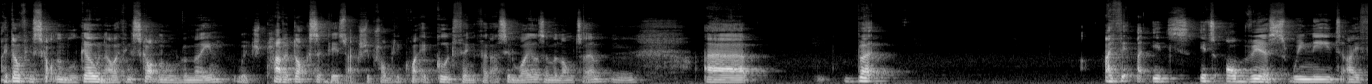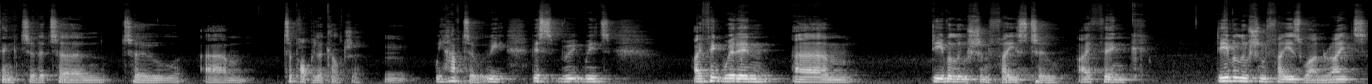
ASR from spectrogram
I don't think Scotland will go now. I think Scotland will remain, which paradoxically is actually probably quite a good thing for us in Wales in the long term. Uh, but I think it's it's obvious we need, I think, to return to um, to popular culture. We have to. We this we, we I think we're in um, devolution phase two. I think devolution phase one, right?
